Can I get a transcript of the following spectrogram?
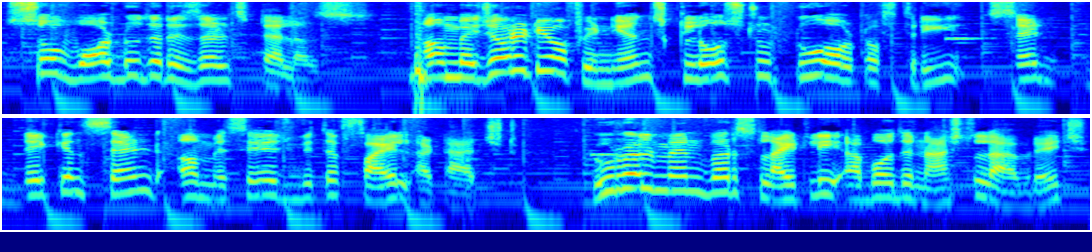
So, what do the results tell us? A majority of Indians, close to 2 out of 3, said they can send a message with a file attached. Rural men were slightly above the national average,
